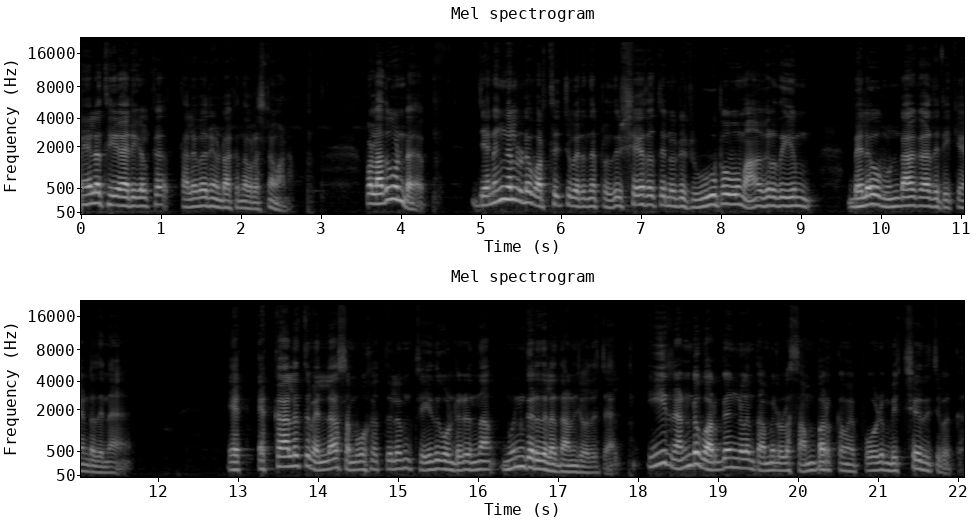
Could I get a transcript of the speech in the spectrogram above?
മേലധികാരികൾക്ക് തലവേദന ഉണ്ടാക്കുന്ന പ്രശ്നമാണ്. അപ്പോൾ അതുകൊണ്ട് ജനങ്ങളുടെ വർദ്ധിച്ചു വരുന്ന പ്രതിഷേധത്തിനൊരു രൂപവും ആകൃതിയും ബലവും ഉണ്ടാകാതിരിക്കേണ്ടതിന് എക്കാലത്തും എല്ലാ സമൂഹത്തിലും ചെയ്തുകൊണ്ടിരുന്ന മുൻകരുതൽ എന്താണെന്ന് ചോദിച്ചാൽ ഈ രണ്ട് വർഗങ്ങളും തമ്മിലുള്ള സമ്പർക്കം എപ്പോഴും വിച്ഛേദിച്ച് വെക്കുക.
